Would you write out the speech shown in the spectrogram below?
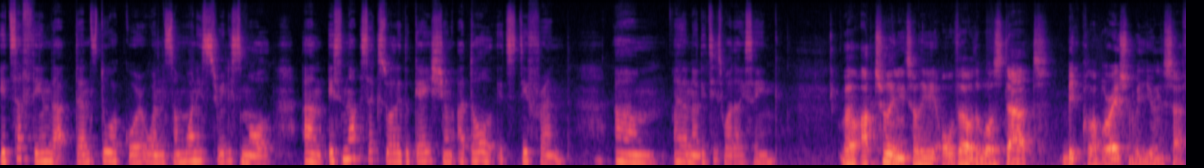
it's a thing that tends to occur when someone is really small and it's not sexual education at all. It's different. Um, i don't know. This is what i think. Well, actually, in Italy, although there was that big collaboration with UNICEF,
